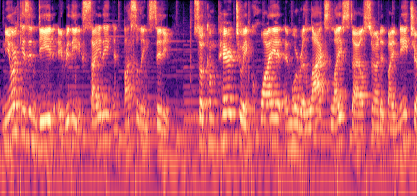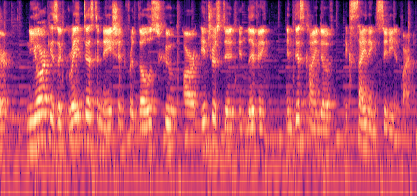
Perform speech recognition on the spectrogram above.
New York is indeed a really exciting and bustling city. So, compared to a quiet and more relaxed lifestyle surrounded by nature, New York is a great destination for those who are interested in living in this kind of exciting city environment.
